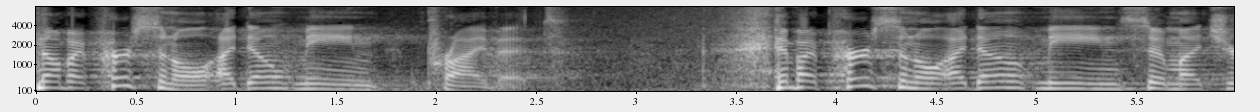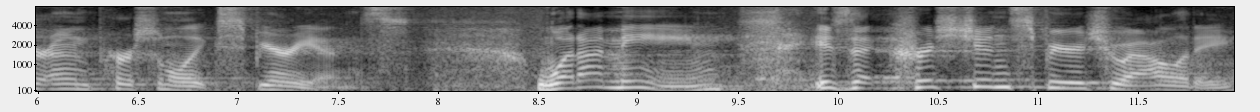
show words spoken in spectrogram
Now, by personal, I don't mean private. And by personal, I don't mean so much your own personal experience. What I mean is that Christian spirituality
